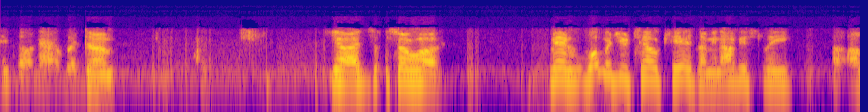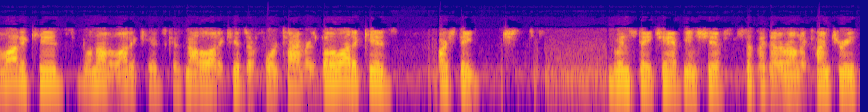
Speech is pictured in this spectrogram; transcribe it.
seatbelt now. But um, yeah. So, uh, man, what would you tell kids? I mean, obviously, a, a lot of kids, well, not a lot of kids, because not a lot of kids are four timers, but a lot of kids are state, win state championships, stuff like that around the country.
